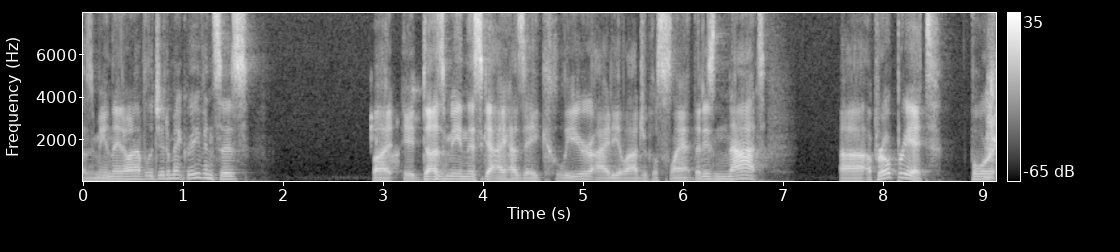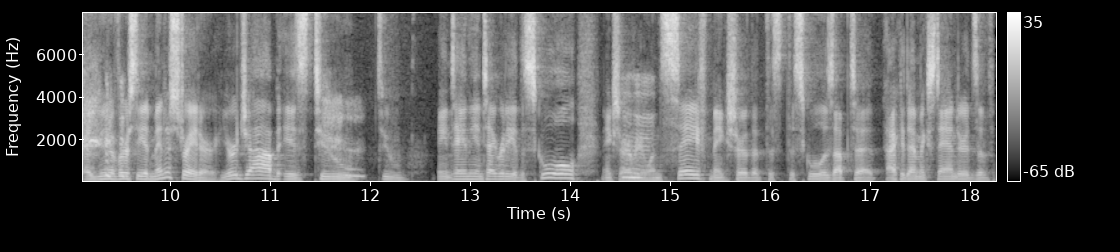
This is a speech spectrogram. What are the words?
Doesn't mean they don't have legitimate grievances. but it does mean this guy has a clear ideological slant that is not uh, appropriate for a university administrator. Your job is to to maintain the integrity of the school, make sure Mhm. everyone's safe, make sure that this, the school is up to academic standards of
